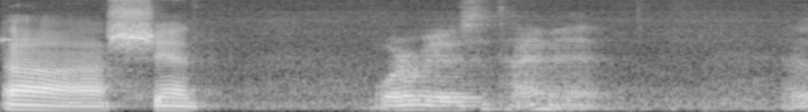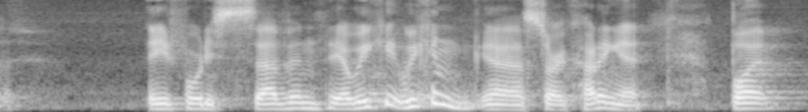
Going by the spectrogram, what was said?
Oh shit. Where was the time at? Eight forty seven. Yeah, we can we can uh, start cutting it, but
